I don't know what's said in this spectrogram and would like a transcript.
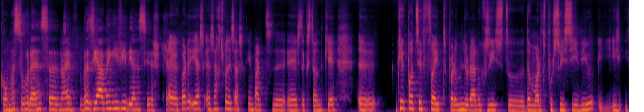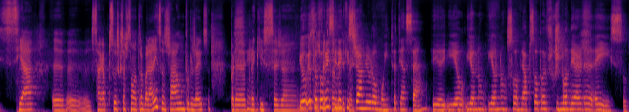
com uma segurança, não é? Baseada em evidências. É, agora, e acho, já respondeste, acho que em parte a esta questão de que é. Uh, o que é que pode ser feito para melhorar o registro da morte por suicídio e, e se, há, uh, uh, se há pessoas que já estão a trabalhar nisso, ou já há um projeto para, para que isso seja. Eu, eu estou convencida que isso já melhorou muito, atenção, e, e eu, eu, não, eu não sou a melhor pessoa para vos responder uhum. a isso,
